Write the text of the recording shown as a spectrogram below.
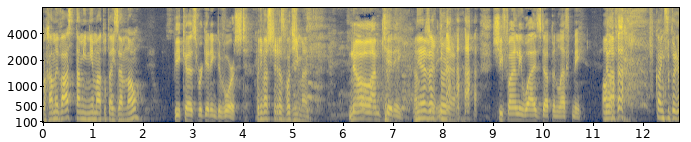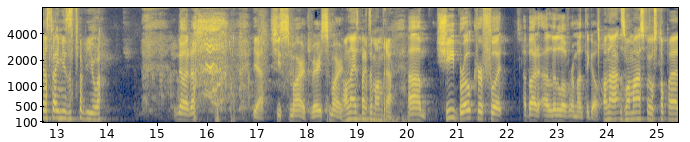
Kochamy Was, Tami nie ma tutaj ze mną, because we're getting divorced. ponieważ się rozwodzimy. No, I'm kidding. I'm Nie kidding. żartuję. she finally wised up and left me. Ona w, w końcu dorosła i mnie zostawiła. No, no. yeah, she's smart, very smart. Ona jest bardzo mądra. Um, she broke her foot about a little over a month ago. Ona złamała swoją stopę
